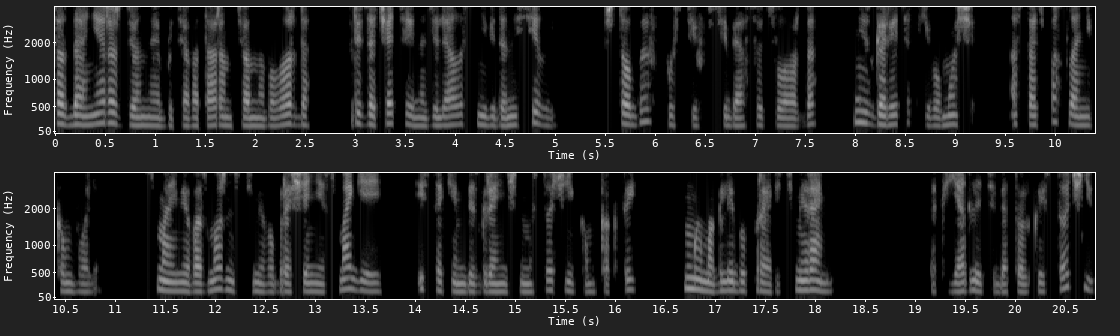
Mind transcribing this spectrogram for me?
Создание, рожденное быть аватаром темного лорда, при зачатии наделялось невиданной силой, чтобы, впустив в себя суть лорда, не сгореть от его мощи, а стать посланником воли. С моими возможностями в обращении с магией и с таким безграничным источником, как ты, мы могли бы править мирами. Так я для тебя только источник?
